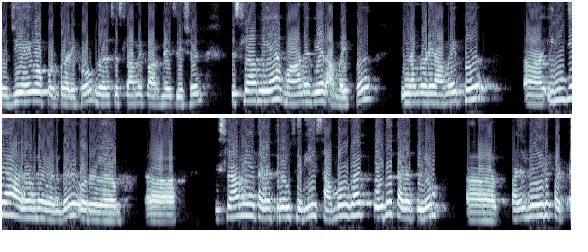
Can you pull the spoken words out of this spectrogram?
ஜிஐஓ பொறுத்த வரைக்கும் கேர்ள்ஸ் இஸ்லாமிக் ஆர்கனைசேஷன் இஸ்லாமிய மாணவியர் அமைப்பு. நம்மளுடைய அமைப்பு இந்தியா அளவுல வந்து ஒரு ஆஹ், இஸ்லாமிய தளத்திலும் சரி சமூக பொது தளத்திலும் ஆஹ், பல்வேறுபட்ட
